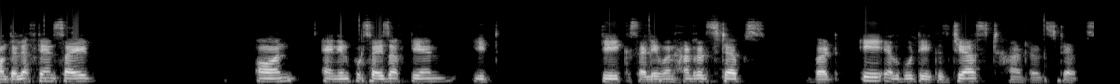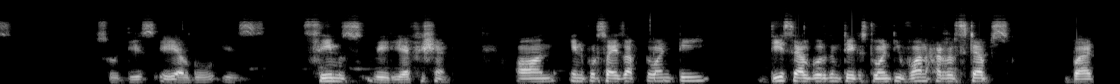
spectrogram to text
on the left hand side on an input size of 10 it takes 1100 steps but a algo takes just 100 steps. So this a algo is seems very efficient. On input size of 20 this algorithm takes 2100 steps but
